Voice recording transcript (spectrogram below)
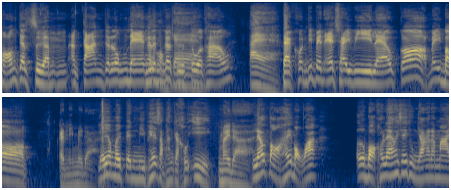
มองจะเสื่อมอาการจะลงแดงอะไรเรื่องของมันก็คือแกตัวเขา แต่ แต่คนที่เป็น HIV แล้วก็ไม่บอก อันนี้ไม่ได้ แล้วยังไปเป็นมีเพศสัมพันธ์กับเขาอีก ไม่ได้ แล้วต่อให้บอกว่า เออบอกเขาแล้วให้ใช้ถุงยางอนามัย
